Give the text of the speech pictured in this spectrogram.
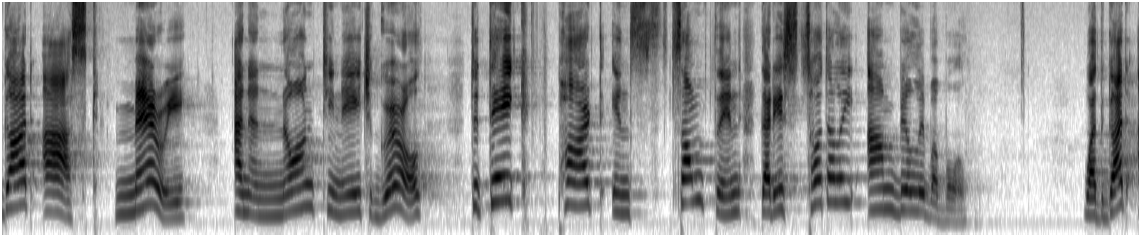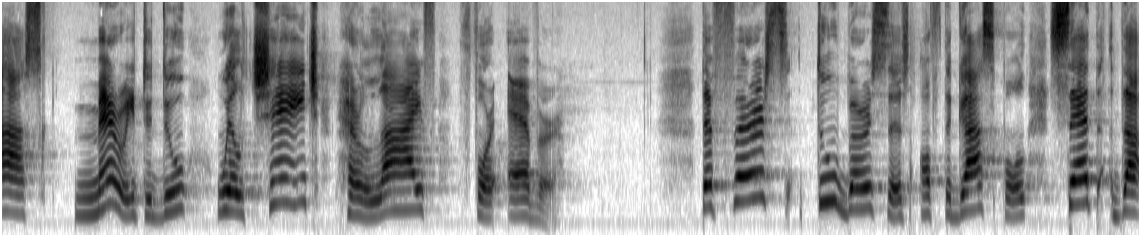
God asked Mary and a non teenage girl to take part in something that is totally unbelievable. What God asked Mary to do will change her life forever. The first two verses of the gospel set the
